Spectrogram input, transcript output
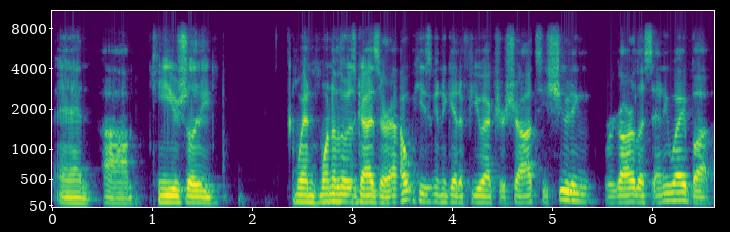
And um, he usually, when one of those guys are out, he's going to get a few extra shots. He's shooting regardless anyway. But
